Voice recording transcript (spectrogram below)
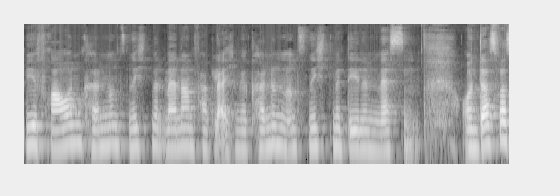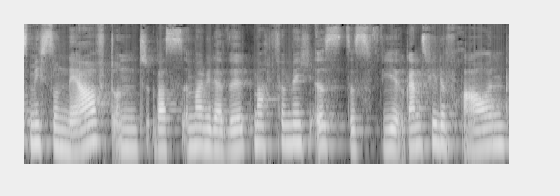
Wir Frauen können uns nicht mit Männern vergleichen. Wir können uns nicht mit denen messen. Und das, was mich so nervt und was immer wieder wild macht für mich, ist, dass wir ganz viele Frauen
